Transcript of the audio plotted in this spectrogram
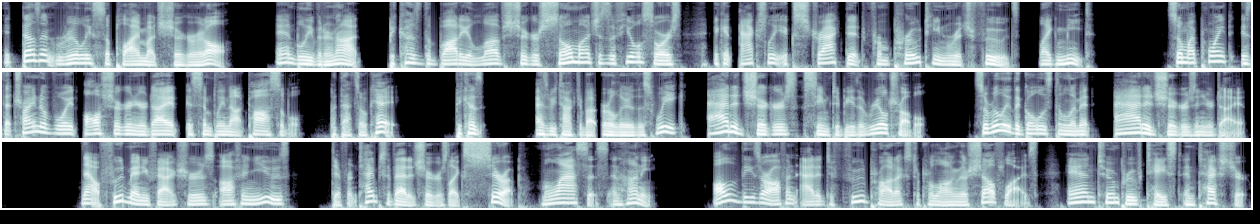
it doesn't really supply much sugar at all. And believe it or not, because the body loves sugar so much as a fuel source, it can actually extract it from protein rich foods like meat. So, my point is that trying to avoid all sugar in your diet is simply not possible but that's okay. Because, as we talked about earlier this week, added sugars seem to be the real trouble. So, really, the goal is to limit added sugars in your diet. Now, food manufacturers often use different types of added sugars like syrup, molasses, and honey. All of these are often added to food products to prolong their shelf lives and to improve taste and texture.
